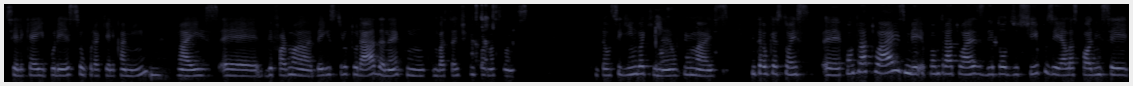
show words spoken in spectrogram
se ele quer ir por esse ou por aquele caminho, hum. mas é, de forma bem estruturada, né, com, com bastante informações. Então, seguindo aqui, né, o que mais? Então, questões é, contratuais, me, contratuais de todos os tipos, e elas podem ser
